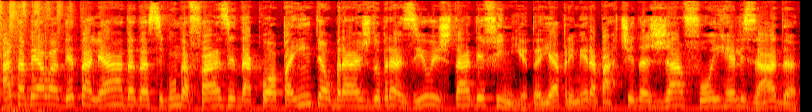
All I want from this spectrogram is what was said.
A tabela detalhada da segunda fase da Copa Intelbras do Brasil está definida e a primeira partida já foi realizada.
